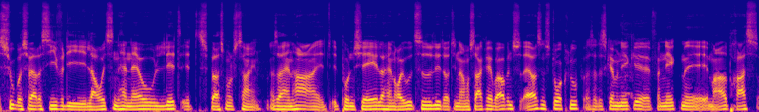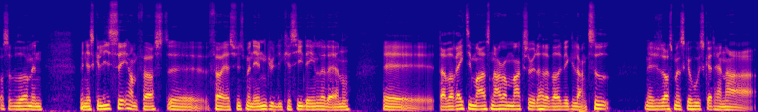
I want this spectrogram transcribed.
super svært at sige, fordi Lauritsen, han er jo lidt et spørgsmålstegn. Altså, han har et, et potentiale, og han røg ud tidligt, og Dynamo Zagreb er, op en, er også en stor klub. Altså, det skal man ikke øh, fornægte med meget pres og så videre, men, men jeg skal lige se ham først, øh, før jeg synes, man endegyldigt kan sige det ene eller det andet. Øh, der har været rigtig meget snak om Maxø, der har der været i virkelig lang tid. Men jeg synes også, man skal huske, at han har,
